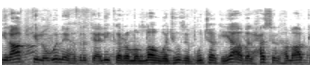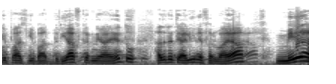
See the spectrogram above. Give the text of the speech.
عراق کے لوگوں نے حضرت علی کرم اللہ وجہ سے پوچھا کہ، یا اب الحسن، ہم آپ کے پاس یہ بات دریافت کرنے آئے ہیں۔ تو حضرت علی نے فرمایا، میرا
